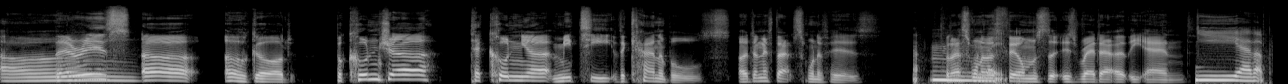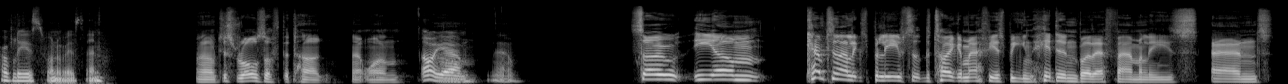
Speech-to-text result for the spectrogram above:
Um, There is uh oh god. Bakunja Tekunya Miti the Cannibals. I don't know if that's one of his. But that's one of the Mm, films that is read out at the end. Yeah, that probably is one of his then. Uh, just rolls off the tongue, that one. Oh yeah, Um, yeah. So he um Captain Alex believes that the Tiger Mafia has been hidden by their families and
